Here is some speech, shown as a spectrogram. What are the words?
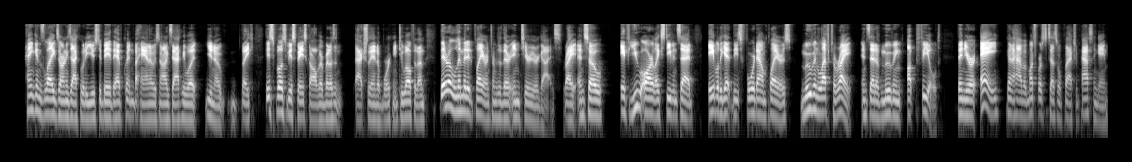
Hankins' legs aren't exactly what he used to be. They have Quinton Bohanna, who's not exactly what, you know, like he's supposed to be a space gobbler, but doesn't actually end up working too well for them. They're a limited player in terms of their interior guys, right? And so if you are, like Steven said, able to get these four down players moving left to right instead of moving upfield, then you're A, going to have a much more successful play action passing game,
